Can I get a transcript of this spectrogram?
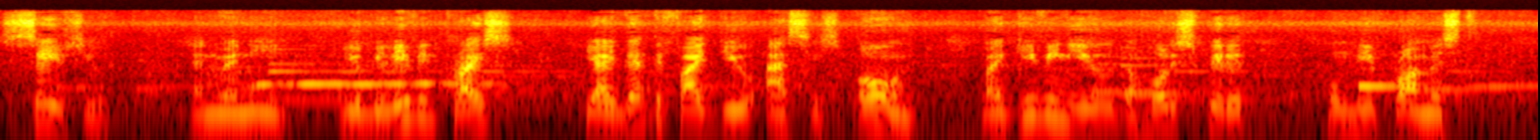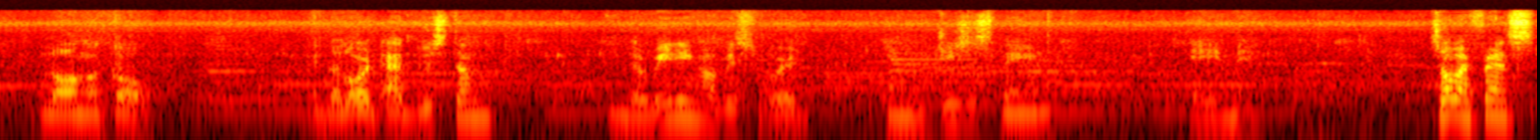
saves you. And when he, you believe in Christ, He identified you as His own by giving you the Holy Spirit whom He promised long ago. May the Lord add wisdom in the reading of His Word. In Jesus' name, Amen. So, my friends,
